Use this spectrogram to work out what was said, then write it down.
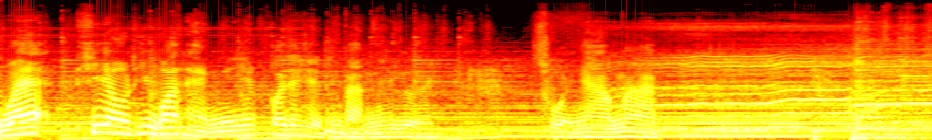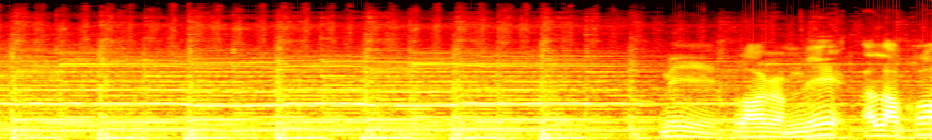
แวะเที่ยวที่วัดแห่งนี้ก็จะเห็นแบบนี้เลย สวยงามมากนี่ลอยแบบนี้แล้วเราก็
